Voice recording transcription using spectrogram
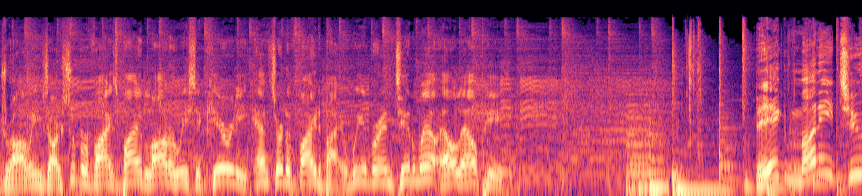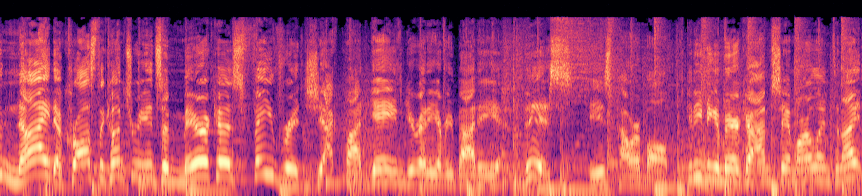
Drawings are supervised by Lottery Security and certified by Weaver and Tidwell LLP. Big money tonight across the country. It's America's favorite jackpot game. Get ready, everybody. This is Powerball. Good evening, America. I'm Sam Marlin. Tonight,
